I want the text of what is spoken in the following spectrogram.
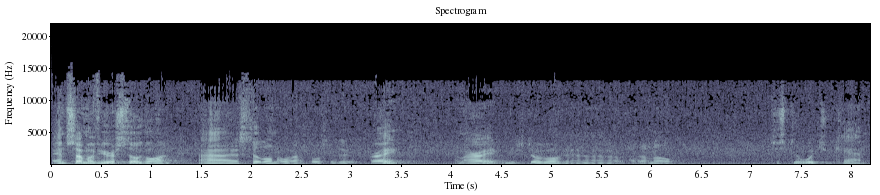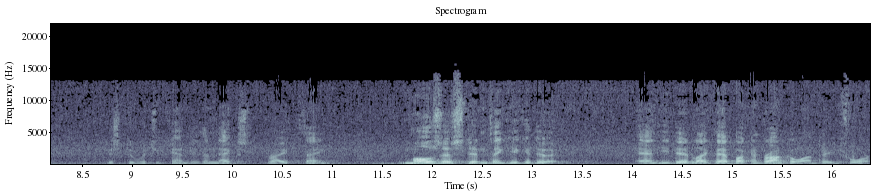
and some of you are still going, I still don't know what I'm supposed to do, right? Am I right? And you're still going, I don't know. Just do what you can. Just do what you can. Do the next right thing. Moses didn't think he could do it. And he did like that buck and bronco on page four.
